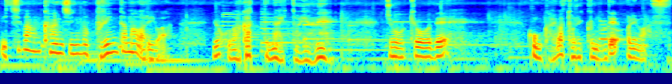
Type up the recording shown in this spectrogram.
一番肝心のプリンター周りはよく分かってないというね状況で今回は取り組んでおります。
